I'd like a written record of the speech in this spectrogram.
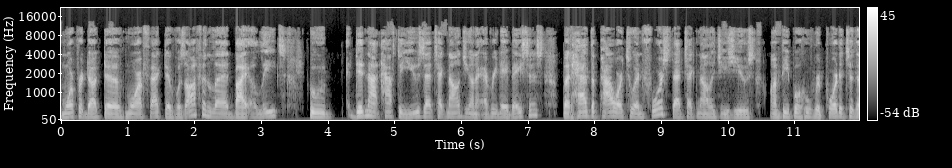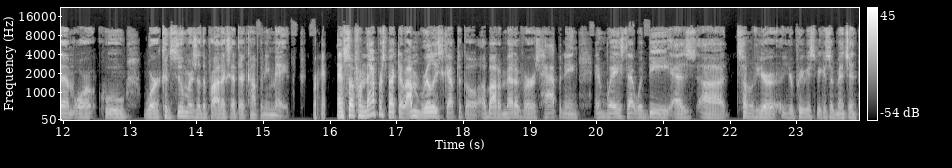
more productive, more effective was often led by elites who did not have to use that technology on an everyday basis, but had the power to enforce that technology's use on people who reported to them or who were consumers of the products that their company made. Right. And so from that perspective, I'm really skeptical about a metaverse happening in ways that would be, as uh, some of your your previous speakers have mentioned,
